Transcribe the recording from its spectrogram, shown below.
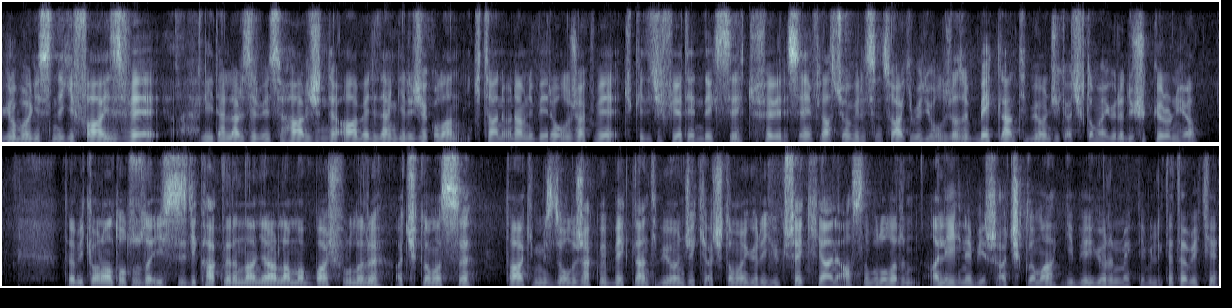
Euro bölgesindeki faiz ve liderler zirvesi haricinde ABD'den gelecek olan iki tane önemli veri olacak ve tüketici fiyat endeksi, tüfe verisi, enflasyon verisini takip ediyor olacağız ve beklenti bir önceki açıklamaya göre düşük görünüyor. Tabii ki 16.30'da işsizlik haklarından yararlanma başvuruları açıklaması takibimizde olacak ve beklenti bir önceki açıklamaya göre yüksek. Yani aslında bu doların aleyhine bir açıklama gibi görünmekle birlikte tabii ki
